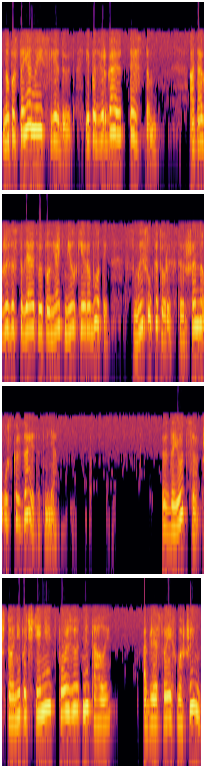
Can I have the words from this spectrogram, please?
но постоянно исследуют и подвергают тестам, а также заставляют выполнять мелкие работы, смысл которых совершенно ускользает от меня. Сдается, что они почти не используют металлы, а для своих машин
